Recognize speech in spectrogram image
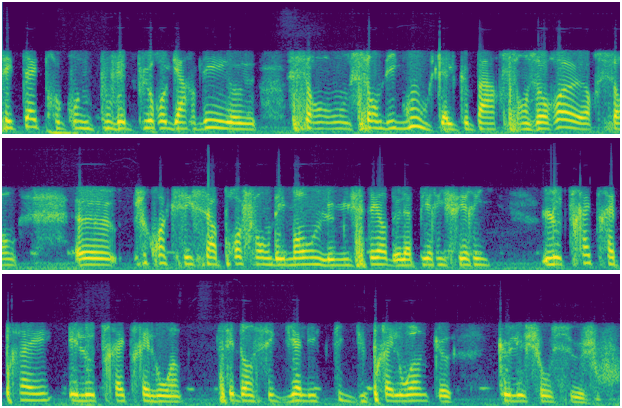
cet être qu'on ne pouvait plus regarder euh, sans, dégoût quelque part, sans horreur, sans. Euh, je crois que c'est ça profondément le mystère de la périphérie, le très très près et le très très loin. C'est dans cette dialectique du très loin que les choses se jouent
